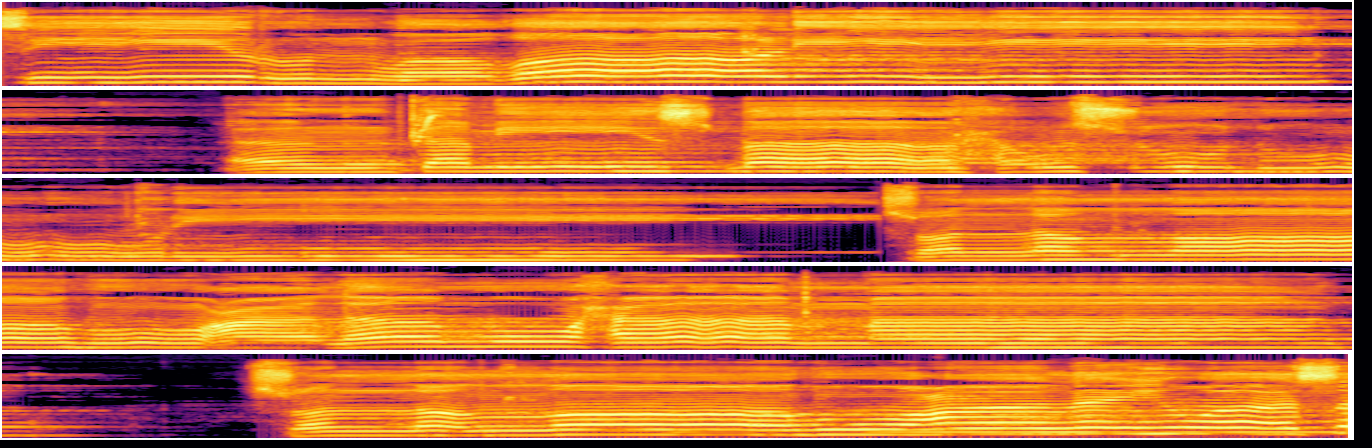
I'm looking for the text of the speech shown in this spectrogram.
إكسير وغالي. مصباح الصدور. صلى الله على محمد. صلى الله عليه وسلم.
